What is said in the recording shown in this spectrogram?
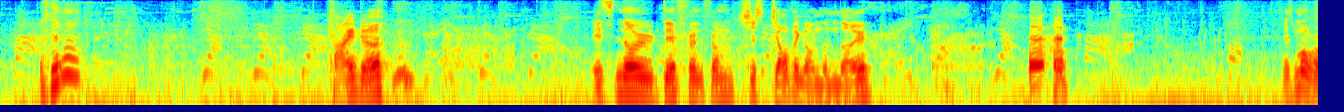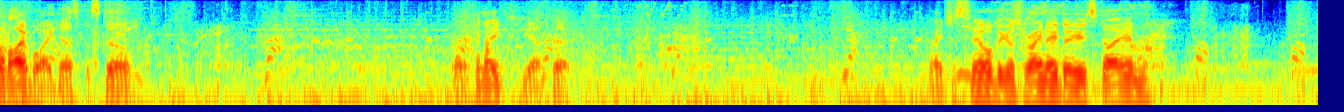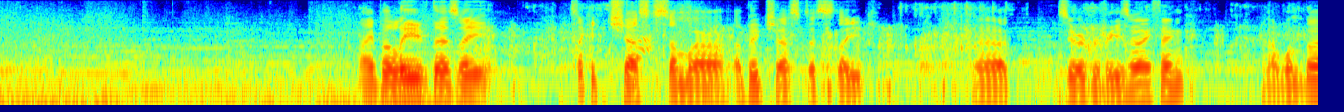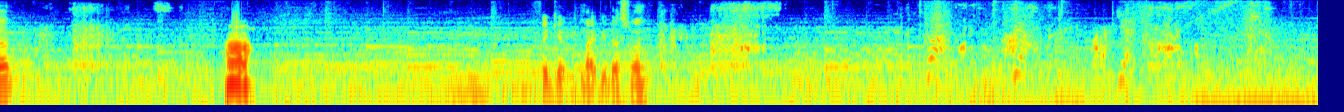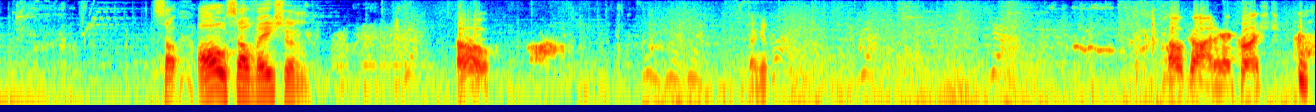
Kinda. It's no different from just jumping on them though. It's more reliable, I guess, but still. Oh, can I? Yeah, that. I just heal because Rhino Dude's dying. I believe there's a... It's like a chest somewhere, a big chest that's like... Uh, Zero Graviza, I think. And I want that. Huh. I think it might be this one. Sal- oh, salvation! Oh. Dang it. Oh god, I got crushed.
